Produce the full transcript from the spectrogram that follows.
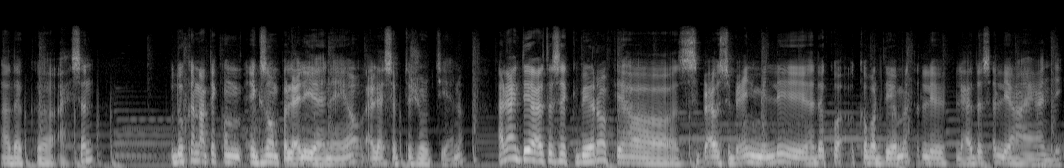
هذاك أحسن. ودوكا نعطيكم exemple عليا انايا على حسب تجربتي أنا. أنا عندي عدسة كبيرة فيها 77 ملي هذاك أكبر diamètre اللي في العدسة اللي راهي عندي.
